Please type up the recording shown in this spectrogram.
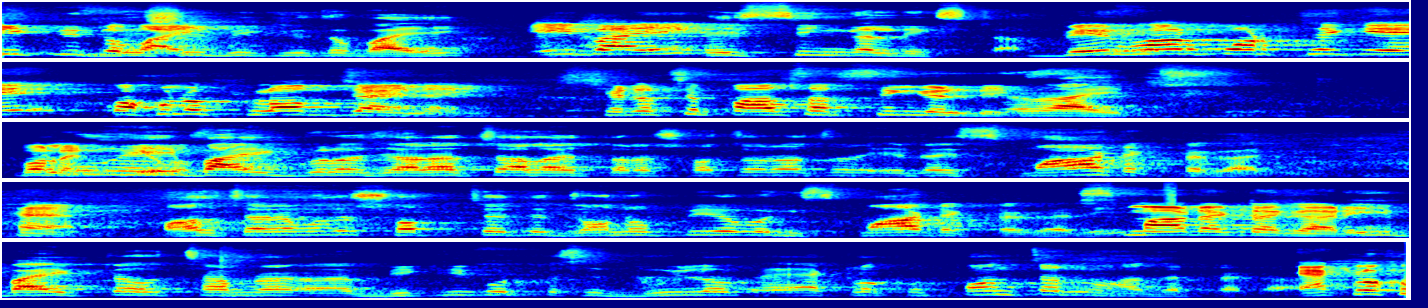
বিক্রিত বেশি বাইক বিক্রিত বাইক এই বাইক এই সিঙ্গেল ডিস্কটা বের হওয়ার পর থেকে কখনো ফ্লপ যায় নাই। সেটা হচ্ছে পালসার সিঙ্গেল ডিস্ক রাইট বলেন এই বাইকগুলো যারা চালায় তারা সচরাচর এটা স্মার্ট একটা গাড়ি। হ্যাঁ। পালসারের মধ্যে সবচেয়ে জনপ্রিয় এবং স্মার্ট একটা গাড়ি। স্মার্ট একটা গাড়ি। এই বাইকটা হচ্ছে আমরা বিক্রি করতেছি দুই লক্ষ এক লক্ষ পঞ্চান্ন হাজার টাকা। এক লক্ষ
